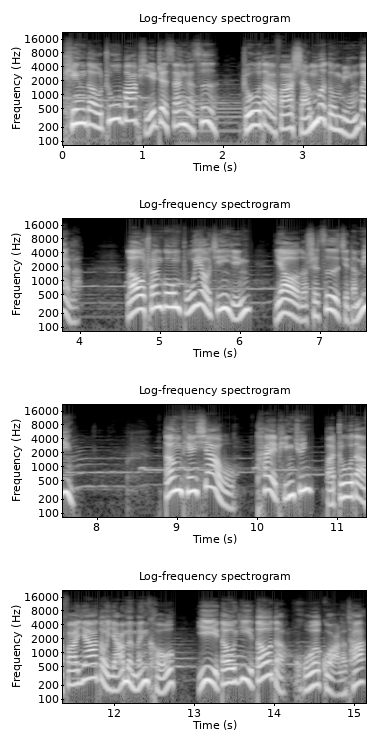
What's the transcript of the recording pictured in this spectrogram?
听到‘猪扒皮’这三个字，朱大发什么都明白了。老船工不要金银，要的是自己的命。当天下午，太平军把朱大发押到衙门门口，一刀一刀的活剐了他。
